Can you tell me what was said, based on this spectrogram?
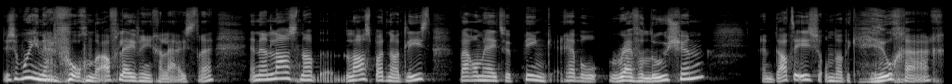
Dus dan moet je naar de volgende aflevering gaan luisteren. En dan last, not, last but not least, waarom heten we Pink Rebel Revolution? En dat is omdat ik heel graag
